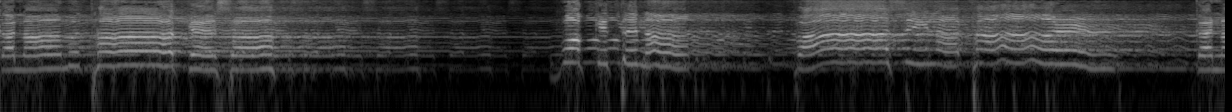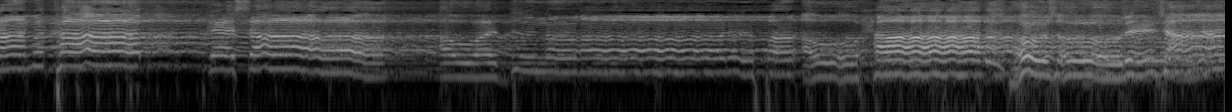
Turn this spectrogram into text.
कलाम था, कैसा? वो कितना फासला था का नाम था कैसा? अवध नौहा हुजूर जानते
